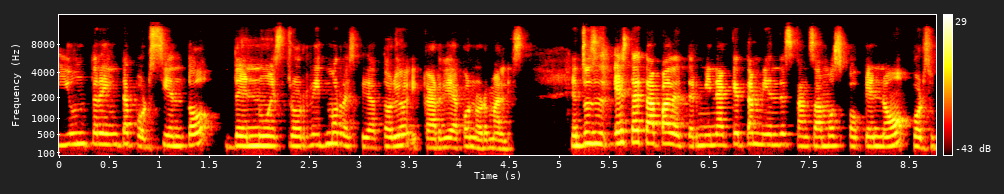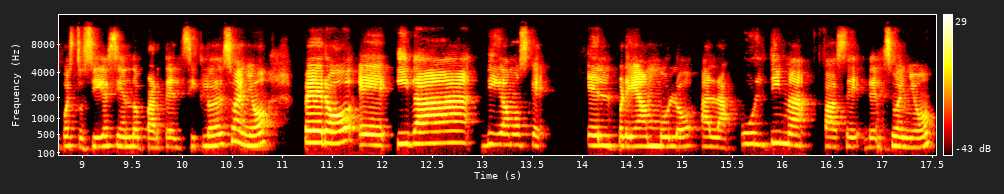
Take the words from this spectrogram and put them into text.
y un 30% de nuestro ritmo respiratorio y cardíaco normales. Entonces, esta etapa determina que también descansamos o que no. Por supuesto, sigue siendo parte del ciclo de sueño, pero eh, y da, digamos que el preámbulo a la última fase del sueño,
